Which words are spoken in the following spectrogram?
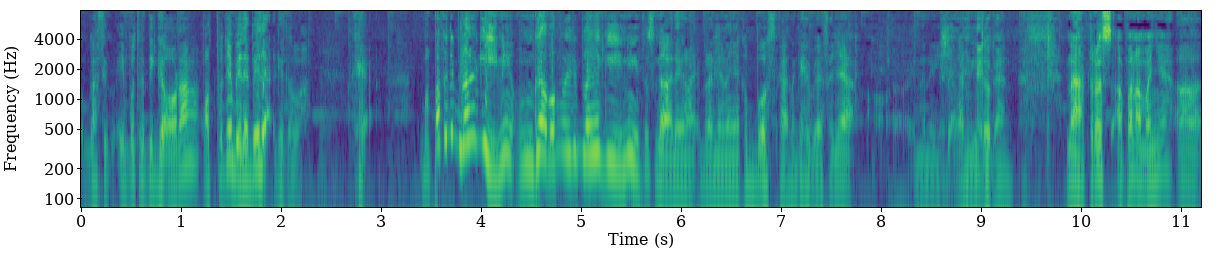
ngasih input ke tiga orang outputnya beda-beda gitu loh. Kayak bapak tadi bilang gini enggak bapak tadi bilangnya gini. Terus nggak ada yang berani nanya ke bos kan kayak biasanya oh, Indonesia kan gitu kan. Nah terus apa namanya eh,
